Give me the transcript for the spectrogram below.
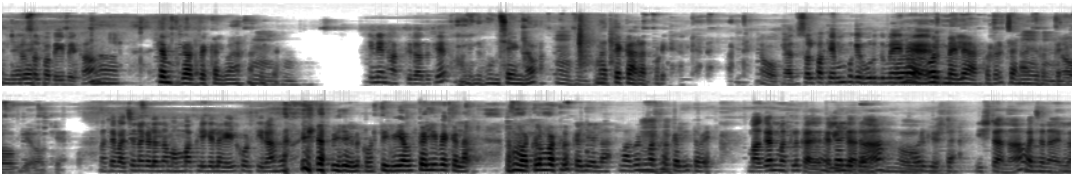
ಇನ್ನು ಸ್ವಲ್ಪ ಬೇಯಬೇಕಾ? ಕೆಂಪಗಾಗ್ಬೇಕಲ್ವಾ? ಇನ್ನೇನ್ ಹಾಕ್ತೀರಾ ಅದಕ್ಕೆ? ಹುಣಸೆ ಹಣ್ಣು ಮತ್ತೆ ಖಾರದ ಪುಡಿ. ಓಕೆ ಅದು ಸ್ವಲ್ಪ ಕೆಂಪಗೆ ಹುರಿದ ಮೇಲೆ ಹುರಿದ ಮೇಲೆ ಹಾಕಿದ್ರೆ ಚೆನ್ನಾಗಿರುತ್ತೆ. ಓಕೆ ಓಕೆ ಮತ್ತೆ ವಚನಗಳನ್ನ ಮೊಮ್ಮಕ್ಕಳಿಗೆಲ್ಲ ಹೇಳ್ಕೊಡ್ತೀರಾ? ಹೇಳ್ಕೊಡ್ತೀವಿ ಅವು ಕಲಿಬೇಕಲ್ಲ. ಮಕ್ಕಳು ಮಕ್ಕಳು ಕಲಿಯಲ್ಲ ಮಗನ ಮಕ್ಕಳು ಕಲಿತವೆ. ಮಗನ್ ಮಕ್ಳು ಕಲಿತಾರ. ಇಷ್ಟನಾ? ವಚನ ಎಲ್ಲ?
